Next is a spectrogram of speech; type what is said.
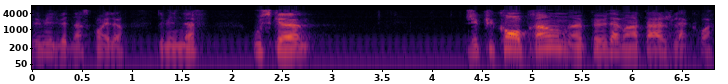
2008 dans ce coin-là, 2009, où ce que j'ai pu comprendre un peu davantage la croix.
